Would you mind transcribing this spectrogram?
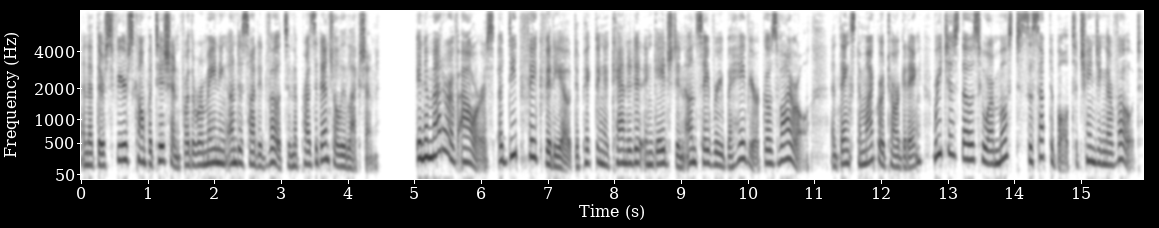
and that there's fierce competition for the remaining undecided votes in the presidential election. In a matter of hours, a deep fake video depicting a candidate engaged in unsavory behavior goes viral, and thanks to micro-targeting, reaches those who are most susceptible to changing their vote.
